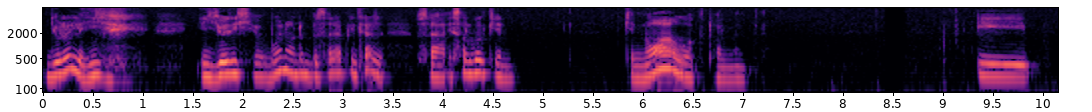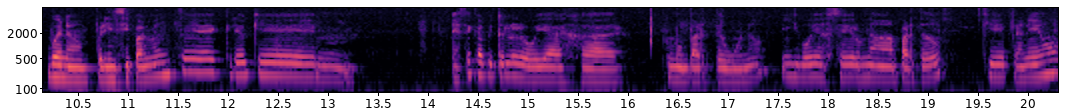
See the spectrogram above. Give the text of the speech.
yo lo leí y yo dije, bueno, ahora empezar a aplicar. O sea, es algo que, que no hago actualmente. Y bueno, principalmente creo que mm, este capítulo lo voy a dejar como parte 1 y voy a hacer una parte 2 que planeo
